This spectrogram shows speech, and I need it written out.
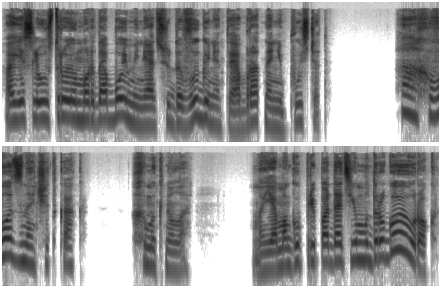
а если устрою мордобой, меня отсюда выгонят и обратно не пустят». «Ах, вот значит как», — хмыкнула. «Но я могу преподать ему другой урок»,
